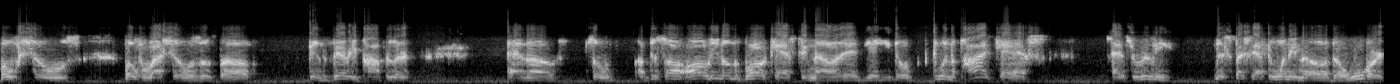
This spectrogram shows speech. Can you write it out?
both shows, both of our shows have uh, been very popular. And uh, so I'm just all, all in on the broadcasting now. And, and you know, doing the podcast has really especially after winning the, the award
